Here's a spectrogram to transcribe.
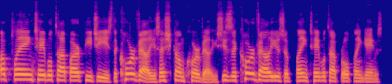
of playing tabletop RPGs, the core values. I should call them core values. These are the core values of playing tabletop role playing games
